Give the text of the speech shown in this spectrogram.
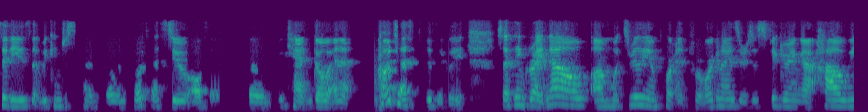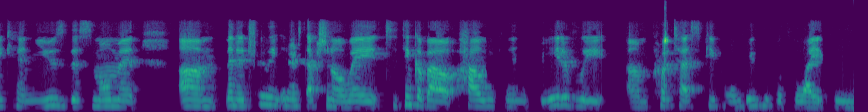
cities that we can just kind of go and protest to also so we can't go and protest physically. So i think right now um, what's really important for organizers is figuring out how we can use this moment um, in a truly intersectional way to think about how we can creatively um, protest people and bring people to light who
